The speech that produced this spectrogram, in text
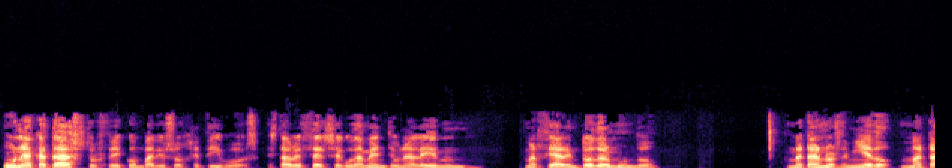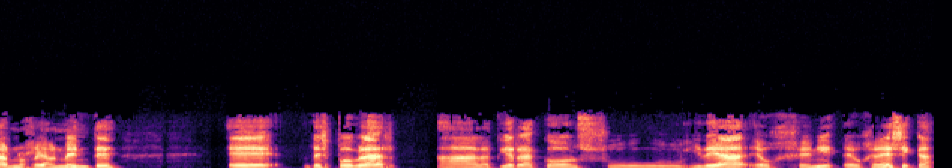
una catástrofe con varios objetivos. Establecer seguramente una ley marcial en todo el mundo, matarnos de miedo, matarnos realmente, eh, despoblar a la Tierra con su idea eugenésica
